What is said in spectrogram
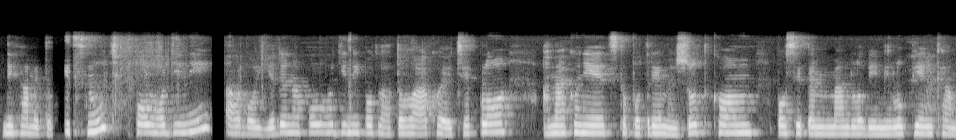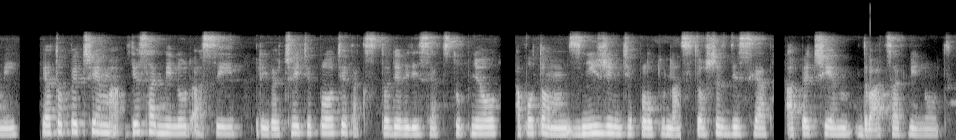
Necháme to kysnúť pol hodiny alebo 1,5 hodiny podľa toho, ako je teplo a nakoniec to potrieme žltkom, posypem mandlovými lupienkami ja to pečiem 10 minút asi pri väčšej teplote, tak 190 stupňov a potom znížim teplotu na 160 a pečiem 20 minút.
